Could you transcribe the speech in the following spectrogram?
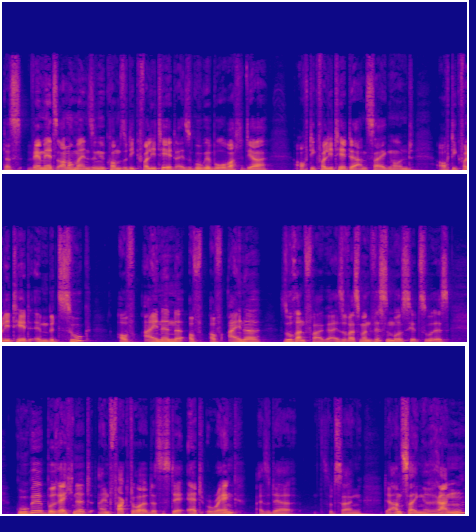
Das wäre mir jetzt auch noch mal in den Sinn gekommen, so die Qualität. Also Google beobachtet ja, auch die Qualität der Anzeigen und auch die Qualität im Bezug auf einen, auf, auf eine Suchanfrage. Also was man wissen muss hierzu ist, Google berechnet einen Faktor, das ist der Ad Rank, also der sozusagen der Anzeigenrang,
